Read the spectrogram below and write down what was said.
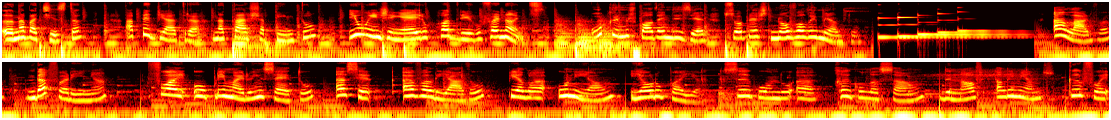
Ana Batista, a pediatra Natasha Pinto e o engenheiro Rodrigo Fernandes. O que nos podem dizer sobre este novo alimento? A larva da farinha foi o primeiro inseto a ser avaliado pela União Europeia, segundo a regulação de novos alimentos, que foi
